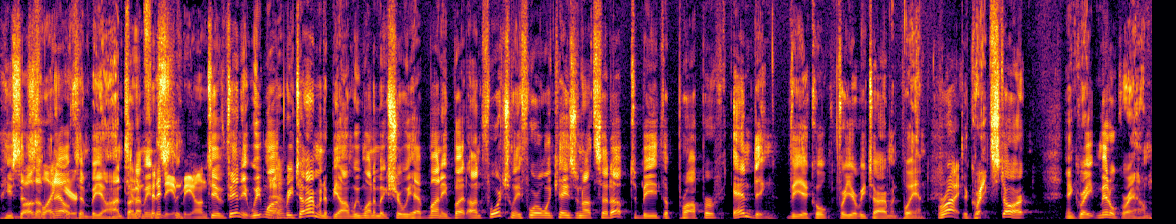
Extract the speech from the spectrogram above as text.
he said Buzz something Lightyear. else and beyond, To but I mean, infinity it's- and beyond. To infinity. We want Yeah. retirement and beyond. We want to make sure we have money, but unfortunately, 401ks are not set up to be the proper ending vehicle for your retirement plan. Right. The great start and great middle ground,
